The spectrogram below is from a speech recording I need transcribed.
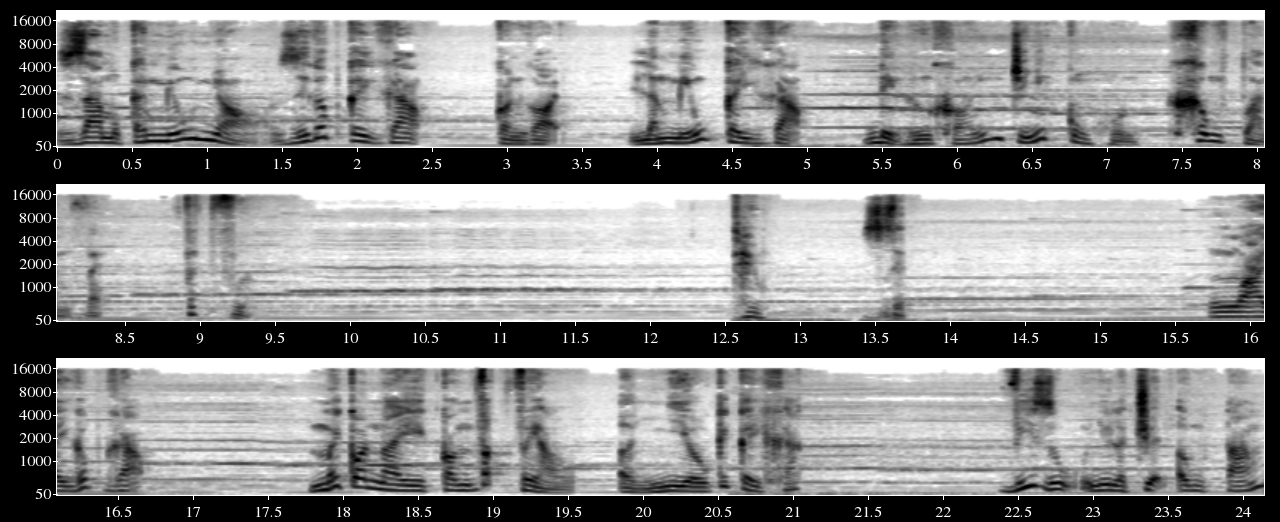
ra một cái miếu nhỏ dưới gốc cây gạo, còn gọi là miếu cây gạo để hướng khói cho những cung hồn không toàn vẹn, vất vưởng. Diệt ngoài gốc gạo, mấy con này còn vắt vẻo ở nhiều cái cây khác. Ví dụ như là chuyện ông tám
